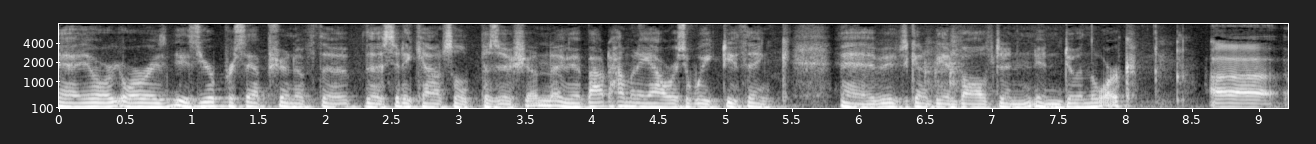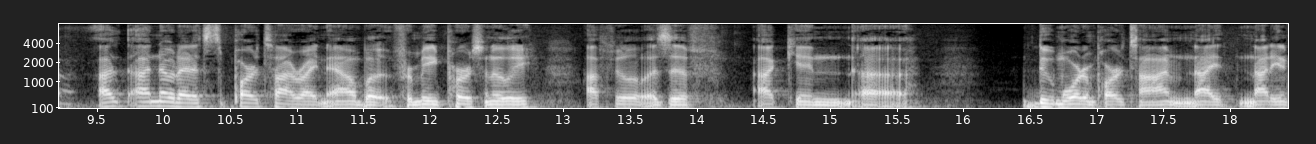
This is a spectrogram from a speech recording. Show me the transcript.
uh, or, or is, is, your perception of the, the city council position? I mean, about how many hours a week do you think uh, is going to be involved in, in doing the work? Uh, I, I, know that it's part time right now, but for me personally, I feel as if I can uh, do more than part time. Not, not I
